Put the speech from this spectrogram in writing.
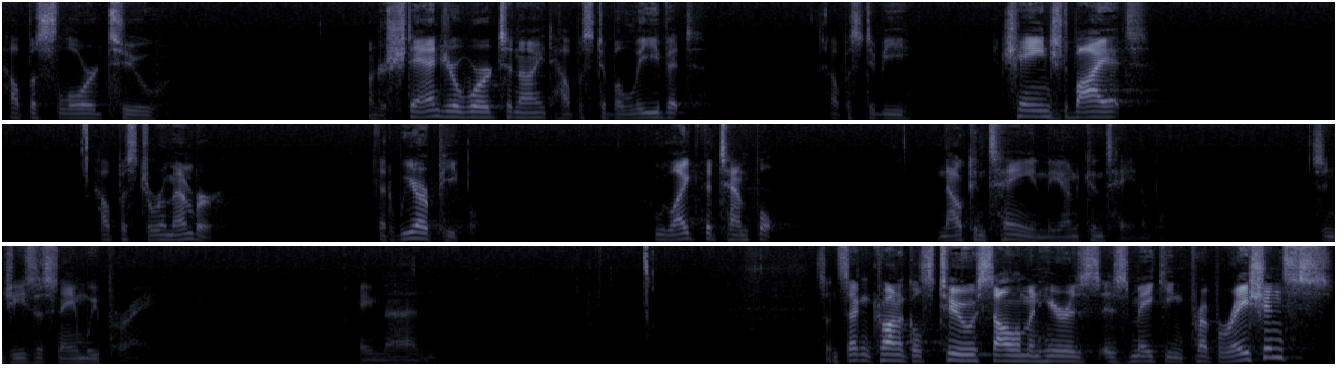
Help us, Lord, to understand your word tonight. Help us to believe it. Help us to be changed by it. Help us to remember that we are people who, like the temple, now contain the uncontainable. It's in Jesus' name we pray. Amen. So in Second Chronicles 2, Solomon here is, is making preparations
